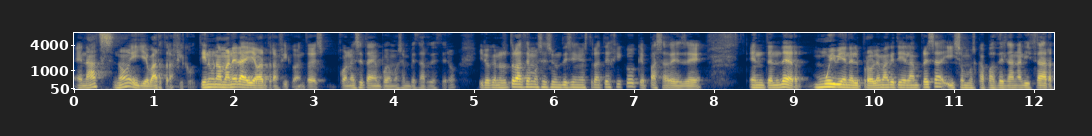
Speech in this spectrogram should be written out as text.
en ads, ¿no? Y llevar tráfico. Tiene una manera de llevar tráfico. Entonces, con ese también podemos empezar de cero. Y lo que nosotros hacemos es un diseño estratégico que pasa desde entender muy bien el problema que tiene la empresa y somos capaces de analizar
